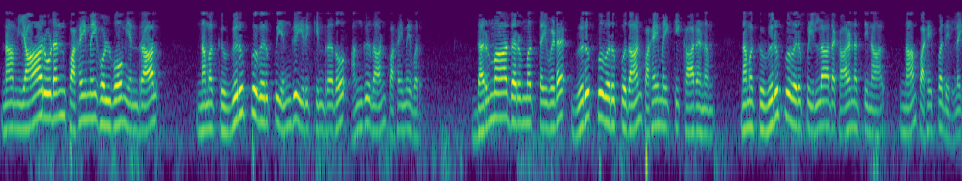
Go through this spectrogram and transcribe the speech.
நாம் யாருடன் பகைமை கொள்வோம் என்றால் நமக்கு விருப்பு வெறுப்பு எங்கு இருக்கின்றதோ அங்குதான் பகைமை வரும். தர்மா தர்மத்தை விட விருப்பு வெறுப்பு தான் பகைமைக்கு காரணம். நமக்கு விருப்பு வெறுப்பு இல்லாத காரணத்தினால் நாம் பகைப்பதில்லை.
